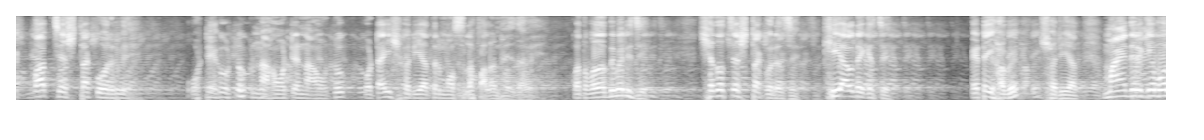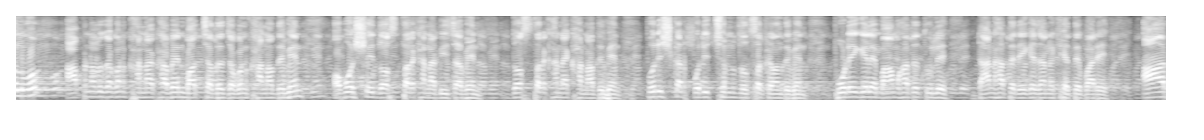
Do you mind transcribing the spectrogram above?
একবার চেষ্টা করবে, ওটে উঠুক, না ওঠে না উঠুক, ওটাই শরিয়াতের মশলা পালন হয়ে যাবে। কথা বোঝাতে পেরেছি? সে তো চেষ্টা করেছে, খেয়াল রেখেছে। এটাই হবে শরিয়াত। মায়েদেরকে বলব, আপনারা যখন খানা খাবেন, বাচ্চাদের যখন খানা দেবেন, অবশ্যই দস্তারখানা বিছাবেন। দস্তারখানা খানা দেবেন, পরিষ্কার পরিচ্ছন্ন দস্তারখানা দেবেন। পড়ে গেলে বাম হাতে তুলে ডান হাতে রেখে যেন খেতে পারে। আর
